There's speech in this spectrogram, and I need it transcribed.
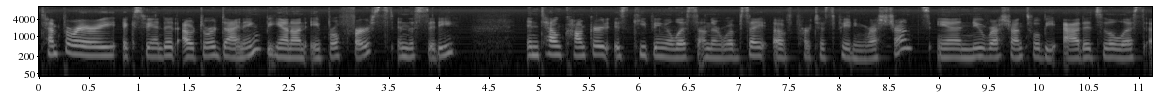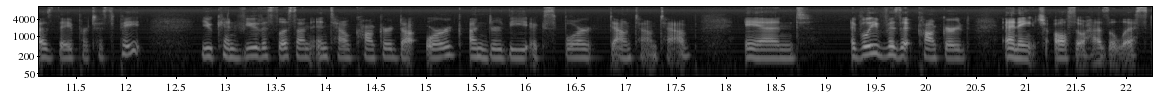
Temporary expanded outdoor dining began on April 1st in the city. In Town Concord is keeping a list on their website of participating restaurants, and new restaurants will be added to the list as they participate. You can view this list on intownconcord.org under the Explore Downtown tab. And I believe Visit Concord NH also has a list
